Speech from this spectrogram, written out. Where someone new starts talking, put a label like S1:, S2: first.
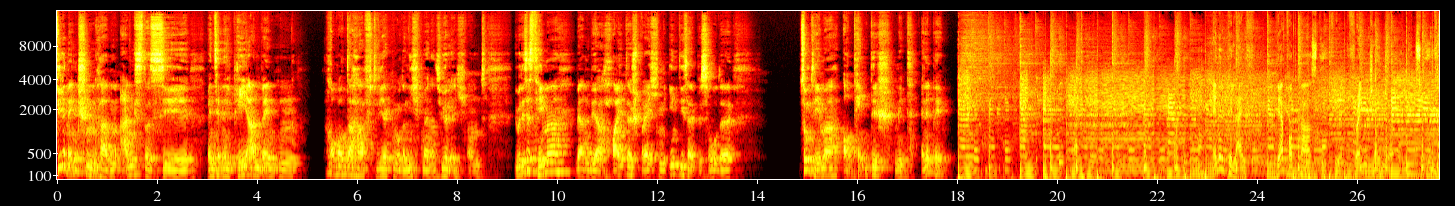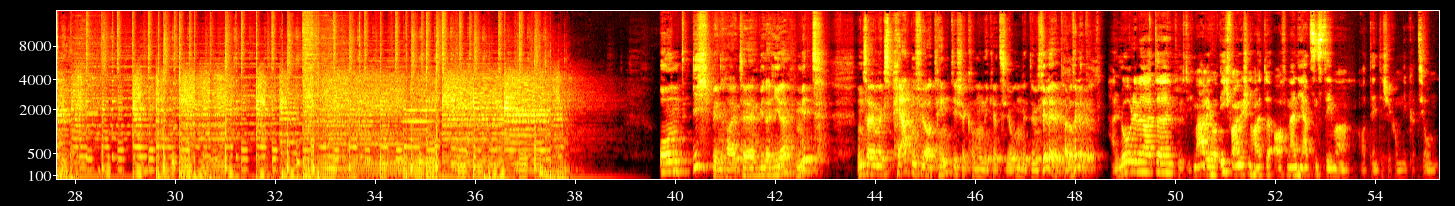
S1: Viele Menschen haben Angst, dass sie, wenn sie NLP anwenden, roboterhaft wirken oder nicht mehr natürlich. Und über dieses Thema werden wir heute sprechen in dieser Episode zum Thema authentisch mit NLP. NLP Live, der Podcast für Frame Changer und Zukunftsbilder. Und ich bin heute wieder hier mit unserem Experten für authentische Kommunikation, mit dem Philipp. Hallo Philipp.
S2: Hallo liebe Leute, grüß dich Mario. Ich freue mich schon heute auf mein Herzensthema, authentische Kommunikation.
